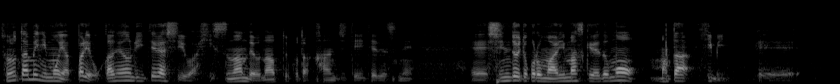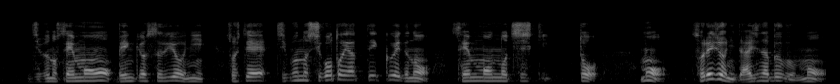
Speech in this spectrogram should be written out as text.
そのためにもやっぱりお金のリテラシーは必須なんだよなということは感じていてですね、えー、しんどいところもありますけれどもまた日々、え自分の専門を勉強するようにそして自分の仕事をやっていく上での専門の知識ともうそれ以上に大事な部分も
